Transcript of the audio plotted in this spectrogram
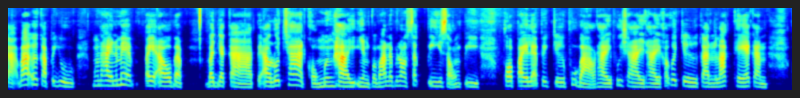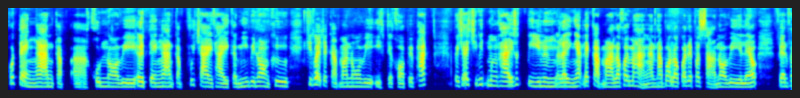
กะว่าเออกลับไปอยู่เมืองไทยนะแม่ไปเอาแบบบรรยากาศไปเอารสชาติของเมืองไทยอย่างประมาณนั้นพี่น้องสักปีสองปี พอไปแล้วไปเจอผู้บ่าวไทย ผู้ชายไทยเขาก็เจอกันรักแท้กัน ก็แต่งงานกับคนนอร์เวย์เออแต่งงานกับผู้ชายไทยกับมีพี่น้องคือ คิดว่าจะกลับมานอร์เวย์อีกแต่ขอไปพัก ไปใช้ชีวิตเมืองไทยสักปีหนึ่งอะไรอย่างเงี้ยแล้วกลับมาแล้วค่อยมาหางานทำเพราะเราก็ได้ภาษานอร์เวย์แล้วแฟนฝ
